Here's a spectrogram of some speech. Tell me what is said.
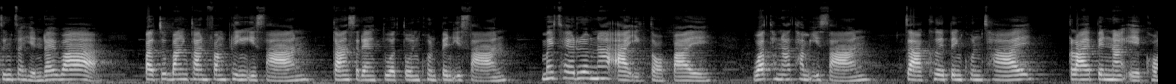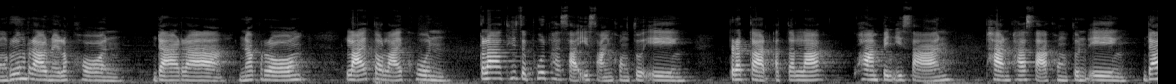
จึงจะเห็นได้ว่า ปัจจุบันการฟังเพลงอีสาน การแสดงตัวตนคนเป็นอีสาน ไม่ใช่เรื่องน่าอายอีกต่อไป วัฒนธรรมอีสานจากเคยเป็นคนใช้ กลายเป็นนางเอกของเรื่องราวในละคร ดารา นักร้อง หลายต่อหลายคน กล้าที่จะพูดภาษาอีสานของตัวเอง ประกาศอัตลักษณ์ ความเป็นอีสาน ผ่านภาษาของตนเอง ได้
